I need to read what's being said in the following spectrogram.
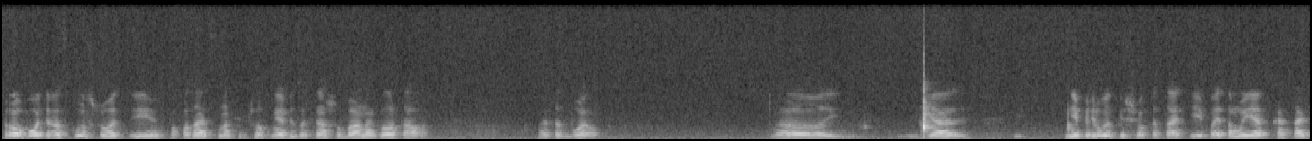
пробовать, раскушивать и попадается на крючок. Не обязательно, чтобы она глотала этот бойл. Э, я не привык еще катать ей, поэтому я катать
